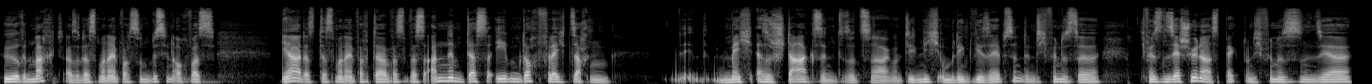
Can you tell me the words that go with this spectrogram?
höheren Macht. Also, dass man einfach so ein bisschen auch was, ja, dass, dass man einfach da was, was annimmt, dass eben doch vielleicht Sachen äh, also stark sind sozusagen und die nicht unbedingt wir selbst sind. Und ich finde es, äh, ich finde es ein sehr schöner Aspekt und ich finde es ein sehr,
